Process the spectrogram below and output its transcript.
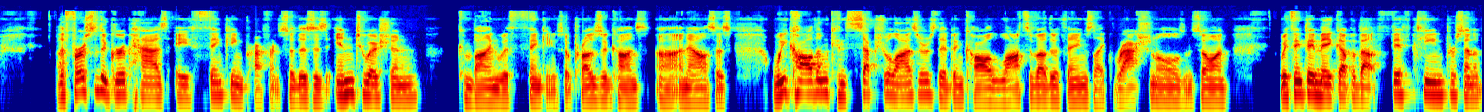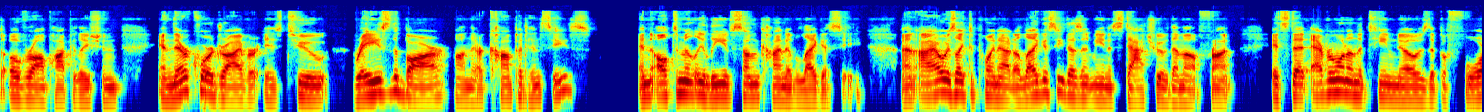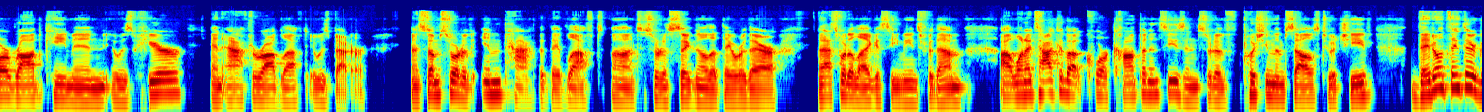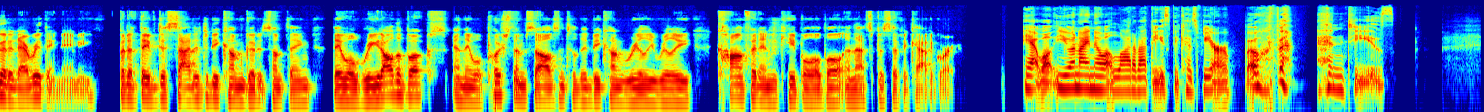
The first of the group has a thinking preference. So this is intuition, combined with thinking. So pros and cons uh, analysis. We call them conceptualizers. They've been called lots of other things like rationals and so on. We think they make up about 15% of the overall population. And their core driver is to raise the bar on their competencies and ultimately leave some kind of legacy. And I always like to point out a legacy doesn't mean a statue of them out front. It's that everyone on the team knows that before Rob came in, it was here, and after Rob left, it was better. and some sort of impact that they've left uh, to sort of signal that they were there. And that's what a legacy means for them. Uh, when I talk about core competencies and sort of pushing themselves to achieve, they don't think they're good at everything, Mamie. But if they've decided to become good at something, they will read all the books and they will push themselves until they become really, really confident and capable in that specific category. Yeah, well, you and I know a lot about these because we are both NTs.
